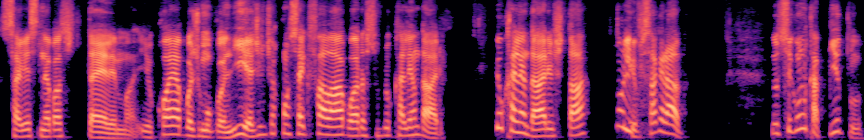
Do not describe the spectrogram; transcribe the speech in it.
saiu esse negócio de Telemann e qual é a cosmogonia, a gente já consegue falar agora sobre o calendário. E o calendário está no livro sagrado. No segundo capítulo,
